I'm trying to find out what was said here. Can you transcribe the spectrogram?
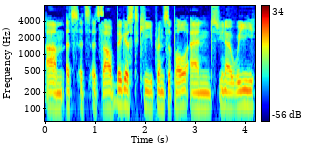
Um, it's it's it's our biggest key principle, and you know we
